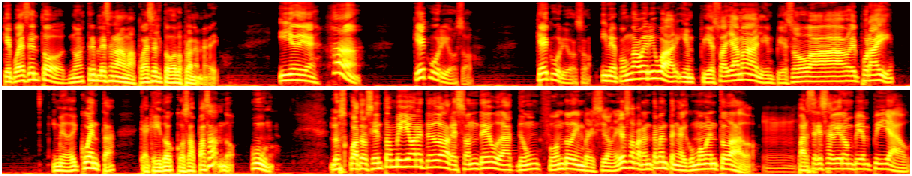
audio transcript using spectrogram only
Que puede ser todo, no es triple S nada más, puede ser todos los planes médicos. Y yo dije, ah, qué curioso, qué curioso. Y me pongo a averiguar y empiezo a llamar y empiezo a ver por ahí y me doy cuenta que aquí hay dos cosas pasando. Uno, los 400 millones de dólares son deudas de un fondo de inversión. Ellos aparentemente en algún momento dado Mm. parece que se vieron bien pillados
